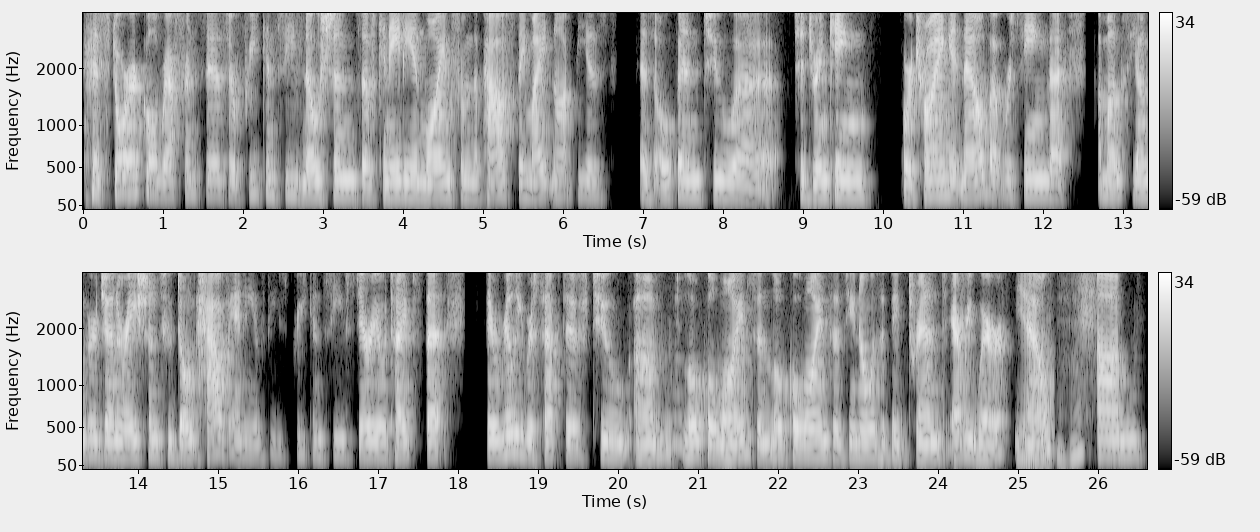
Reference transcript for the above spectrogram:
historical references or preconceived notions of Canadian wine from the past, they might not be as as open to uh, to drinking or trying it now. But we're seeing that amongst younger generations who don't have any of these preconceived stereotypes, that they're really receptive to um, local wines, and local wines, as you know, is a big trend everywhere yeah. now. Mm-hmm. Um,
